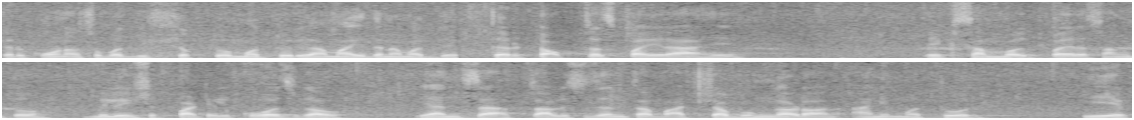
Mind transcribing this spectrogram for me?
तर कोणासोबत दिसू शकतो मथुर या मैदानामध्ये? तर टॉपचाच पायरा आहे. एक संभावित पायरा सांगतो. मिलिंद पाटील कोसगाव यांचा चालू सीझनचा बादशाह भुंगाडॉन आणि मथुर ही एक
